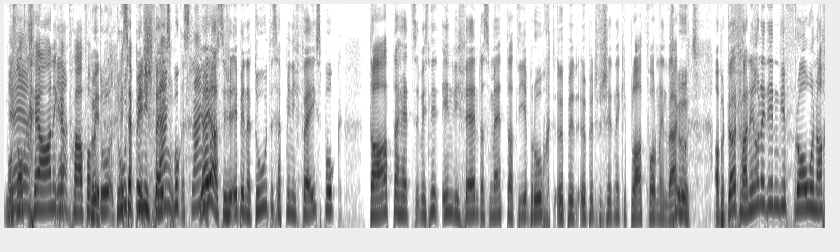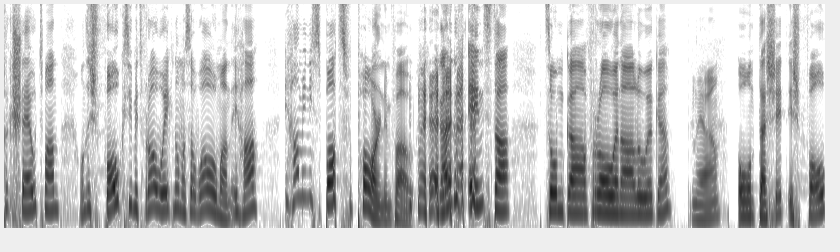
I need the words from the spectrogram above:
die Ja, noch keine Ahnung Ja. hatten von mir. du, du es hat meine Facebook, längt. ja, ja, es ist, ich bin ein Dude, das hat meine Facebook Daten hat, ich weiß nicht inwiefern das Meta die braucht über, über verschiedene Plattformen hinweg. Dude. Aber dort habe ich auch nicht irgendwie Frauen nachgestellt, Mann. Und es war voll gewesen mit Frauen, wo ich nur so, wow, Mann, ich habe ich ha meine Spots für Porn im Fall. ich gehe nicht auf Insta, um Frauen anzuschauen. Ja. Und der Shit ist voll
